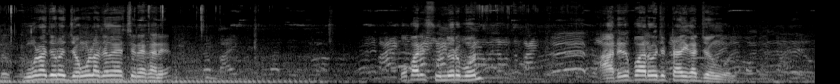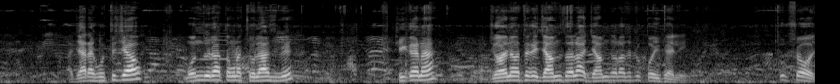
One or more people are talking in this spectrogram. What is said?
তো ঘোড়ার জন্য জঙ্গলটা দেখা যাচ্ছে না এখানে। ওপারে সুন্দরবন আর এর রয়েছে টাইগার জঙ্গল। আর যারা ঘুরতে চাও, বন্ধুরা তোমরা চলে আসবে। ঠিকানা? জয়নগর থেকে জামতলা। জামতলা থেকে কৈখালি খুব সহজ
